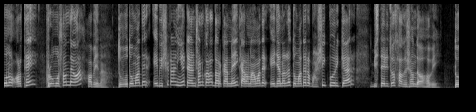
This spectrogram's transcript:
কোনো অর্থেই প্রমোশন দেওয়া হবে না। তো তোমাদের এই বিষয়টা নিয়ে টেনশন করা দরকার নেই, কারণ আমাদের এই চ্যানেলে তোমাদের বার্ষিক পরীক্ষার বিস্তারিত সাজেশন দেওয়া হবে। তো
